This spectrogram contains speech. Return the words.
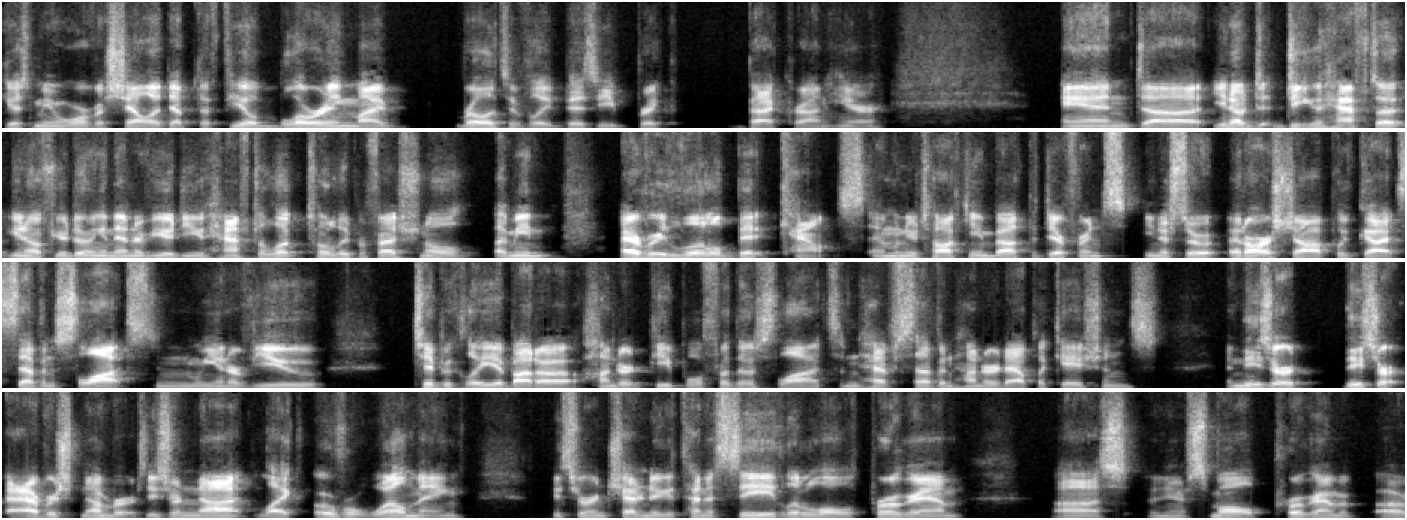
gives me more of a shallow depth of field, blurring my relatively busy brick background here. And uh, you know, do, do you have to, you know, if you're doing an interview, do you have to look totally professional? I mean, every little bit counts. And when you're talking about the difference, you know, so at our shop we've got seven slots, and we interview typically about a hundred people for those slots and have 700 applications. And these are these are average numbers. These are not like overwhelming. These are in Chattanooga, Tennessee, little old program, uh, you know, small program of uh,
